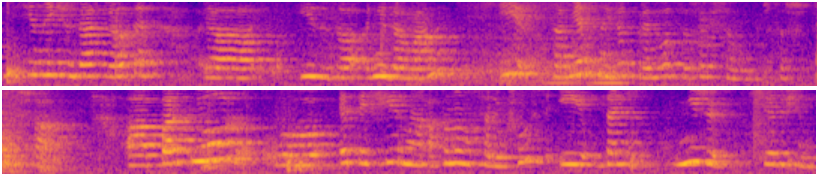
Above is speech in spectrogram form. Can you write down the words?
CNH Industrial а, из Нидерландов и совместно идет производство с офисом США. А, Партнер э, этой фирмы Autonomous Solutions и ниже в следующем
